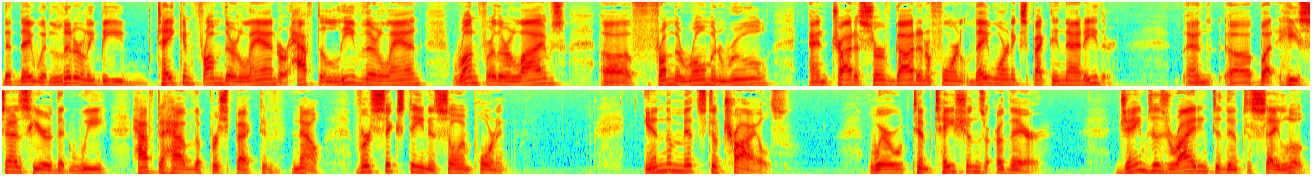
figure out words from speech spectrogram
that they would literally be taken from their land or have to leave their land, run for their lives uh, from the Roman rule, and try to serve God in a foreign. They weren't expecting that either. And uh, but he says here that we have to have the perspective. Now, verse 16 is so important. In the midst of trials, where temptations are there, James is writing to them to say, look,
